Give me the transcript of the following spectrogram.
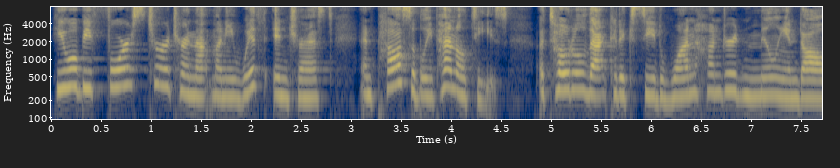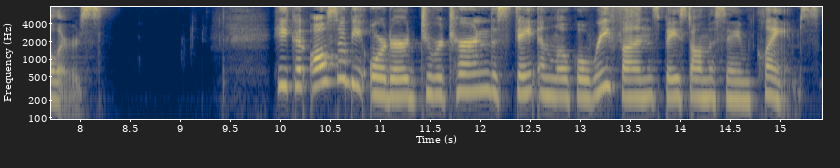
he will be forced to return that money with interest and possibly penalties, a total that could exceed $100 million. He could also be ordered to return the state and local refunds based on the same claims.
